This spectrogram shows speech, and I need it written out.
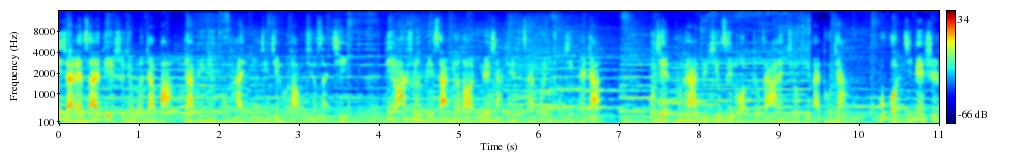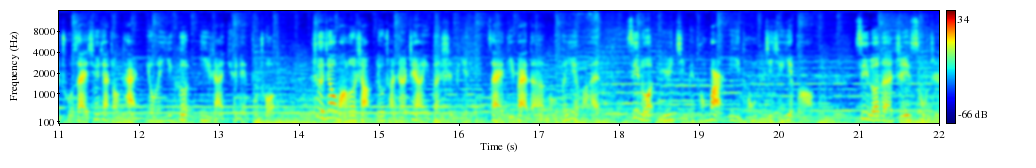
意甲联赛第十九轮战罢，亚平宁足坛已经进入到了休赛期，第二十轮比赛要到一月下旬才会重新开战。目前，葡萄牙巨星 C 罗正在阿联酋迪拜度假。不过，即便是处在休假状态，尤文一哥依然训练不错。社交网络上流传着这样一段视频：在迪拜的某个夜晚，C 罗与几名同伴一同进行夜跑。C 罗的职业素质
